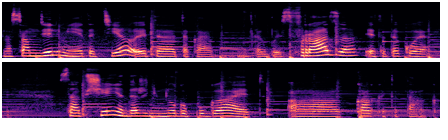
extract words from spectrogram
На самом деле мне это те, это такая как бы фраза, это такое сообщение даже немного пугает. А как это так?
